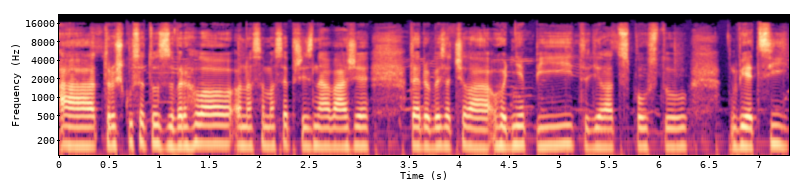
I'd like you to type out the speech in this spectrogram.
a trošku se to zvrhlo. Ona sama se přiznává, že v té době začala hodně pít, dělat spoustu věcí,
